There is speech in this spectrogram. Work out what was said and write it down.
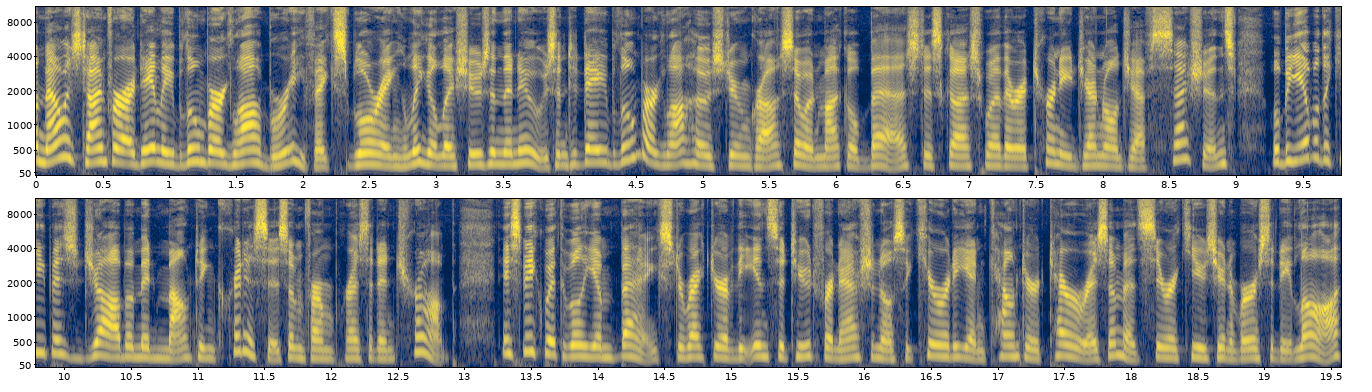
Well, now it's time for our daily Bloomberg Law Brief, exploring legal issues in the news. And today, Bloomberg Law hosts June Grasso and Michael Best discuss whether Attorney General Jeff Sessions will be able to keep his job amid mounting criticism from President Trump. They speak with William Banks, director of the Institute for National Security and Counterterrorism at Syracuse University Law,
